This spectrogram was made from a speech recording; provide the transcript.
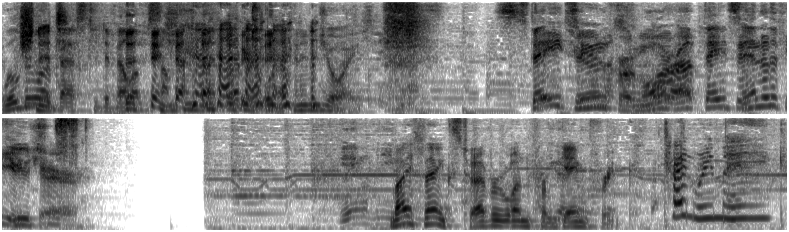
We'll do our Schnitt. best to develop something that everyone can enjoy. Stay tuned for more updates in the future. My thanks to everyone from Game Freak. Kein Remake.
